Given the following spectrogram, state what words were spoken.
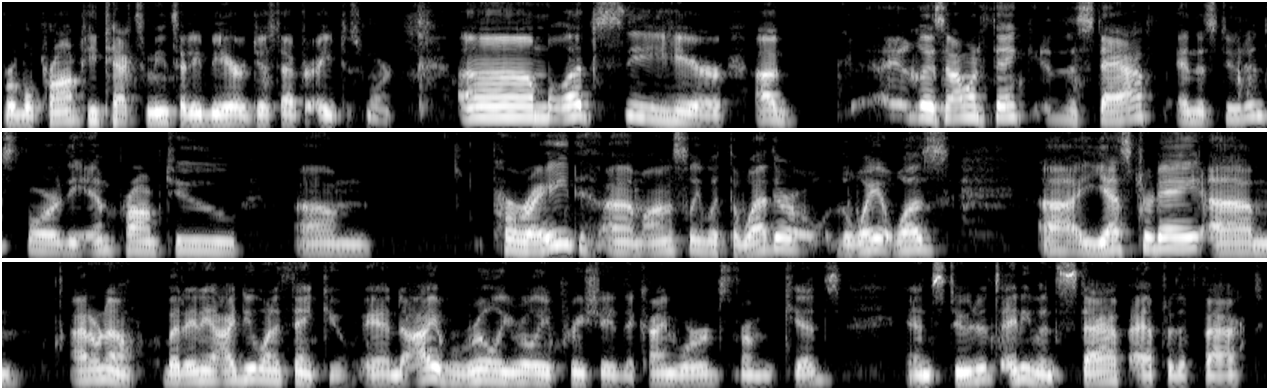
verbal prompt. He texted me and said he'd be here just after 8 this morning. Um, let's see here. Uh, listen, I want to thank the staff and the students for the impromptu um, parade. Um, honestly, with the weather, the way it was uh, yesterday, um, I don't know, but any, I do want to thank you, and I really, really appreciate the kind words from kids and students, and even staff after the fact.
